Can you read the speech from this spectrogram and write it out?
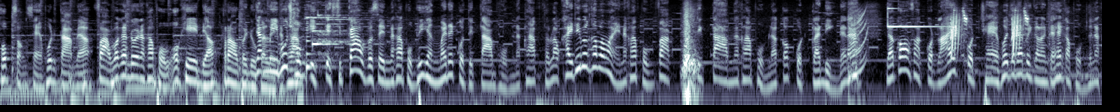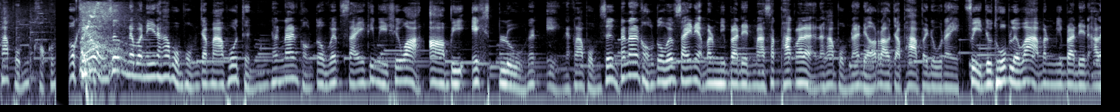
ครบ2 0 0 0 0ผู้ติดตามแล้ว ฝากไว้กันด้วยนะครับผมโอเค เดี๋ยวเราไปดูกันยังมีผู้ชรับมอีก 79%นะครับผมที่ยังไม่ได้กดติดตามผมนะครับสำหรับใครที่เพิ่งเข้ามาใหม่นะครับผมฝากกดติดตามนะครับผมแล้วก็กดกระดิ่งด้วยนะ แล้วก็ฝากกดไลค์กดแชร์เพื่อจะได้เป็นกำลังใจให้กับผมด้วยนะครับผมขอบคุณ โอเคครับผมซึ่งในวันนี้นะครับผมผมจะมาพูดถึงทางด้านของตัวเว็บไซต์ที่มีชื่อว่า RBX Blue นั่นเองนะครับผมซึ่งทางด้านของตัวเว็บไซต์เนี่ยมันมีประเด็นมาสักพักแล้วแหละนะครับผมนะเดี๋ยวเราจะพาไปดูในฟีด YouTube เลยว่ามันมีประเด็นอะไร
